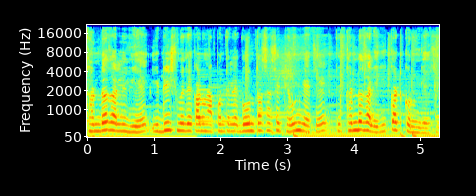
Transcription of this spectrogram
थंड झालेली आहे. ही डिशमध्ये काढून आपण त्याला दोन तास असे ठेवून घ्यायचे. ते थंड झाले की कट करून घ्यायचे.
